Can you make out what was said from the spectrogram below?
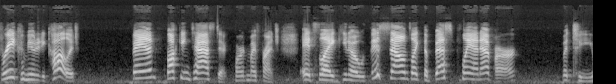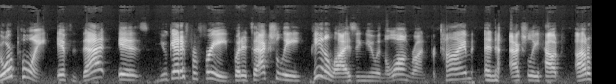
free community college fan fucking tastic. Pardon my French. It's like, you know, this sounds like the best plan ever. But to your point, if that is you get it for free, but it's actually penalizing you in the long run for time and actually out out of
